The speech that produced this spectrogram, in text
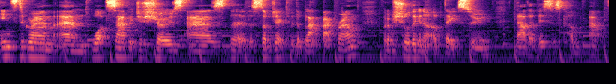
Instagram and WhatsApp, it just shows as the, the subject with a black background, but I'm sure they're gonna update soon now that this has come out.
